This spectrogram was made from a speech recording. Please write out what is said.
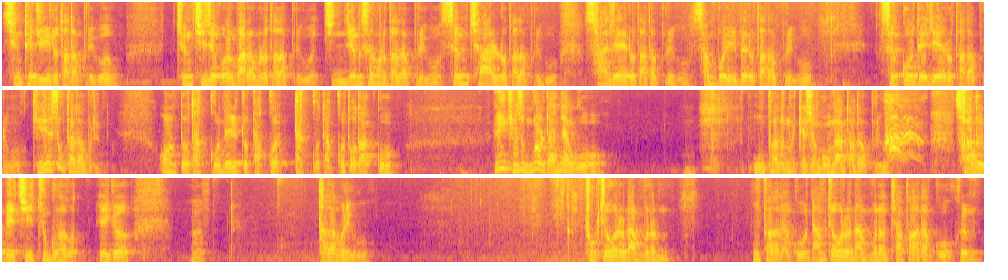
생태주의로 닫아버리고 정치적 올바름으로 닫아버리고 진정성으로 닫아버리고 성찰로 닫아버리고 사죄로 닫아버리고 삼보일배로 닫아버리고 석고대죄로 닫아버리고 계속 닫아버리는 오늘 또 닫고 내일 또 닫고 닫고 닫고 또 닫고 왜 계속 문을 닫냐고 우파들은 개성공단 닫아버리고 사드 배치 중국하고 외교 어, 닫아버리고 북쪽으로 남부는 우파가 닫고 남쪽으로 남부는 좌파가 닫고 그럼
